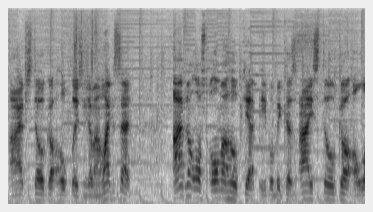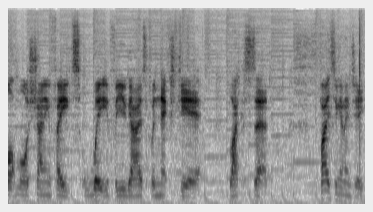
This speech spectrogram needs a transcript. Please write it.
I've still got hope, ladies and gentlemen. Like I said, I've not lost all my hope yet, people, because I still got a lot more Shining Fates waiting for you guys for next year. Like I said, Fighting Energy,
